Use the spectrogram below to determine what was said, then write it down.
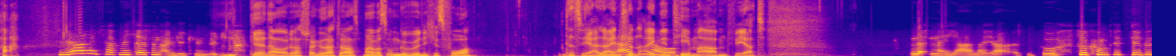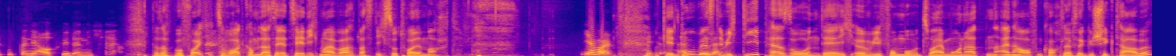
Ha. Ja, ich habe mich ja schon angekündigt. Genau, du hast schon gesagt, du hast mal was Ungewöhnliches vor. Das wäre allein ja, schon einen genau. eigenen Themenabend wert. Naja, na naja, also so, so kompliziert ist es dann ja auch wieder nicht. Pass auf, bevor ich dich zu Wort kommen lasse, erzähl dich mal, was, was dich so toll macht. Jawohl. Bitte, okay, du bist nämlich die Person, der ich irgendwie vor zwei Monaten einen Haufen Kochlöffel geschickt habe.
